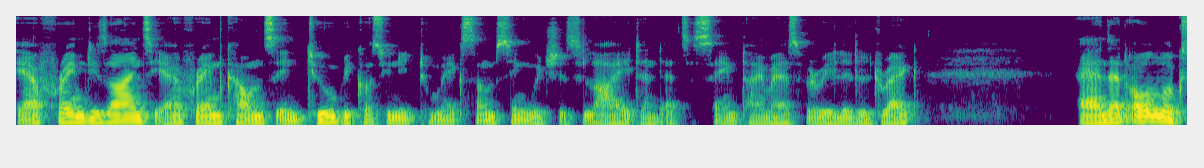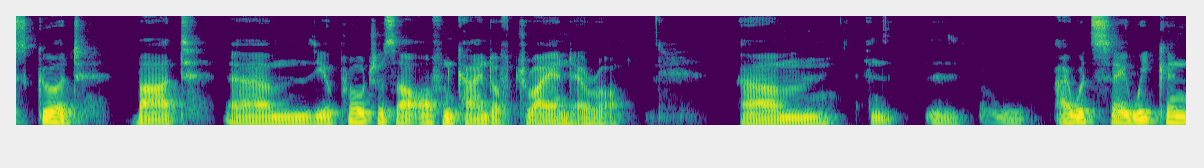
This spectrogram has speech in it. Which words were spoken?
airframe designs. The airframe counts in two because you need to make something which is light and at the same time has very little drag. And that all looks good but um, the approaches are often kind of try and error. Um, and uh, I would say we can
